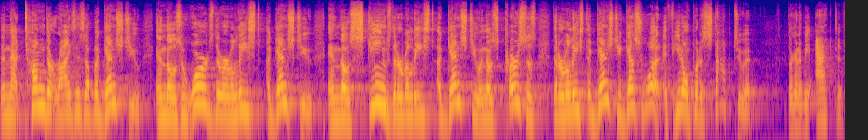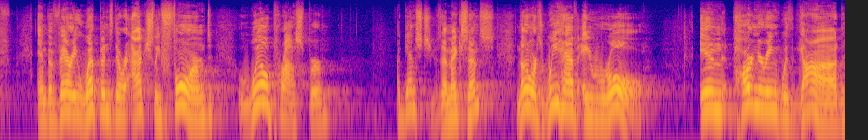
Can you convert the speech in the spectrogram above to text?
then that tongue that rises up against you, and those words that are released against you, and those schemes that are released against you, and those curses that are released against you, guess what? If you don't put a stop to it, they're gonna be active. And the very weapons that were actually formed will prosper against you. Does that make sense? In other words, we have a role in partnering with God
